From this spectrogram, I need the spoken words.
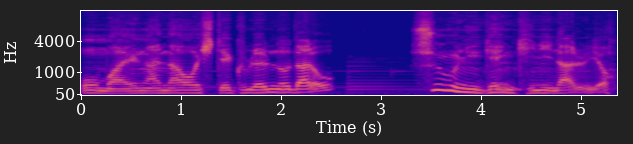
お前が治してくれるのだろう。すぐに元気になるよ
